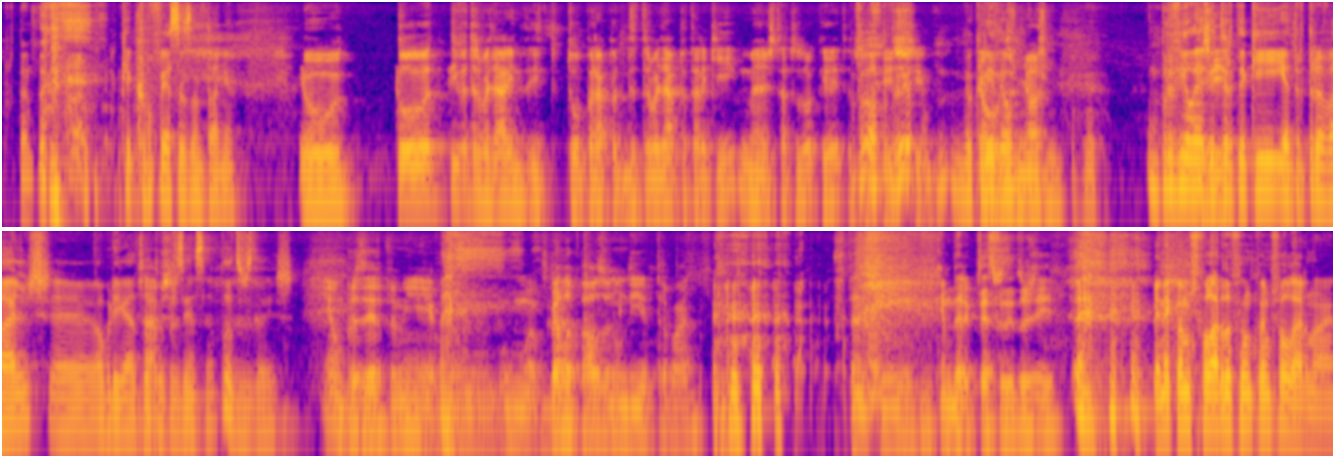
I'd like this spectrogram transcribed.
portanto. O que é que confessas, António? Eu estou estive a trabalhar e estou a parar pa- de trabalhar para estar aqui, mas está tudo ok, está tudo Oh, fixe. Meu É querido, um é dos um, melhores. Um privilégio Diz. ter-te aqui entre trabalhos. eh, obrigado pela tua Sabes. presença, todos os dois. É um prazer para mim, é um- uma bela pausa num dia de trabalho. Portanto, quem me dera que pudesse fazer dois dias. Pena é que vamos falar do filme que vamos falar, não é?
